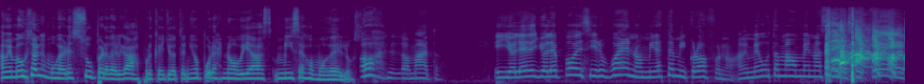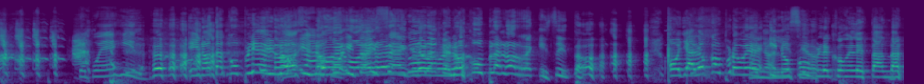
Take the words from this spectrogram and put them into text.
a mí me gustan las mujeres súper delgadas porque yo he tenido puras novias, mises o modelos. Oh, lo mato. Y yo le, yo le puedo decir, bueno, mira este micrófono. A mí me gusta más o menos así, así que te puedes ir. Y no está Y cumpliendo. no, y no, el y estoy segura que no cumple los requisitos. O ya lo comprobé Doña y no cumple con el estándar.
